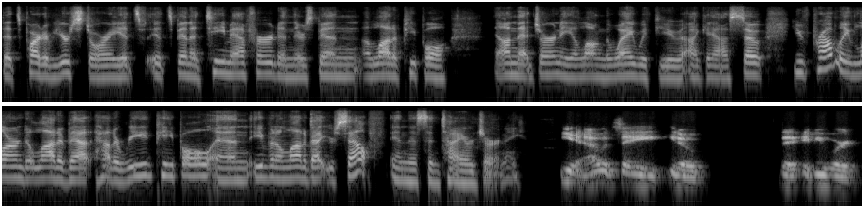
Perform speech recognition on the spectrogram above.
that's part of your story it's it's been a team effort and there's been a lot of people on that journey along the way with you, I guess. So you've probably learned a lot about how to read people and even a lot about yourself in this entire journey. Yeah, I would say, you know, that if you were,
